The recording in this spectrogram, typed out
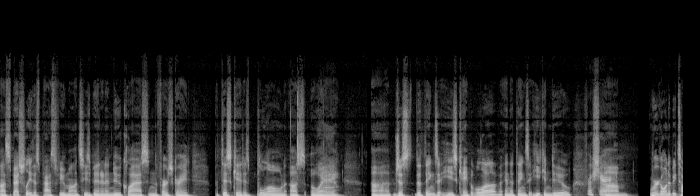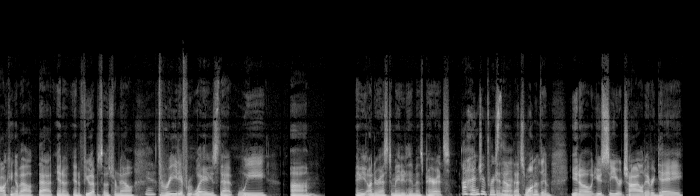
Uh, especially this past few months, he's been in a new class in the first grade, but this kid has blown us away. Yeah. Uh, just the things that he's capable of and the things that he can do. for sure. Um, we're going to be talking about that in a in a few episodes from now. Yeah. Three different ways that we um, maybe underestimated him as parents. A hundred And percent. uh, that's one of them. You know, you see your child every day,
